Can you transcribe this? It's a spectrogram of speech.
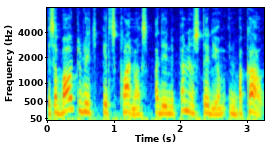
is about to reach its climax at the Independence Stadium in Bakau,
